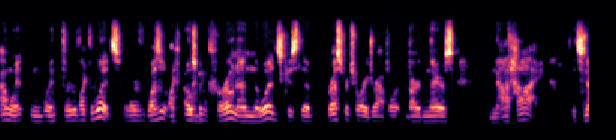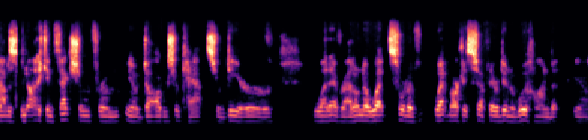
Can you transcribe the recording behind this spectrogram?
I went and went through like the woods. There wasn't like open corona in the woods because the respiratory droplet burden there's not high it's not a zoonotic infection from you know dogs or cats or deer or whatever. I don't know what sort of wet market stuff they were doing in Wuhan, but you know.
